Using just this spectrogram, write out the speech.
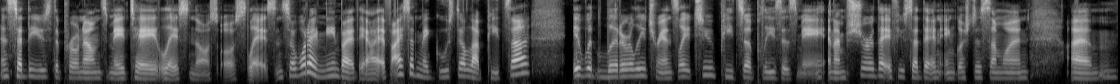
Instead, they use the pronouns me, te, les, nos, os, les. And so what I mean by that, if I said me gusta la pizza, it would literally translate to pizza pleases me. And I'm sure that if you said that in English to someone, um,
